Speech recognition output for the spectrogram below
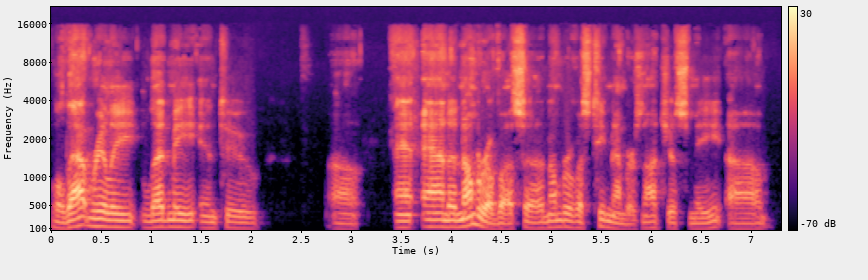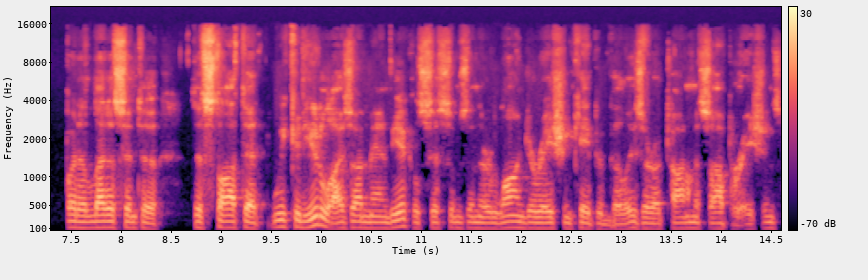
Well, that really led me into, uh, and, and, a number of us, a number of us team members, not just me, uh, but it led us into this thought that we could utilize unmanned vehicle systems and their long duration capabilities, their autonomous operations,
